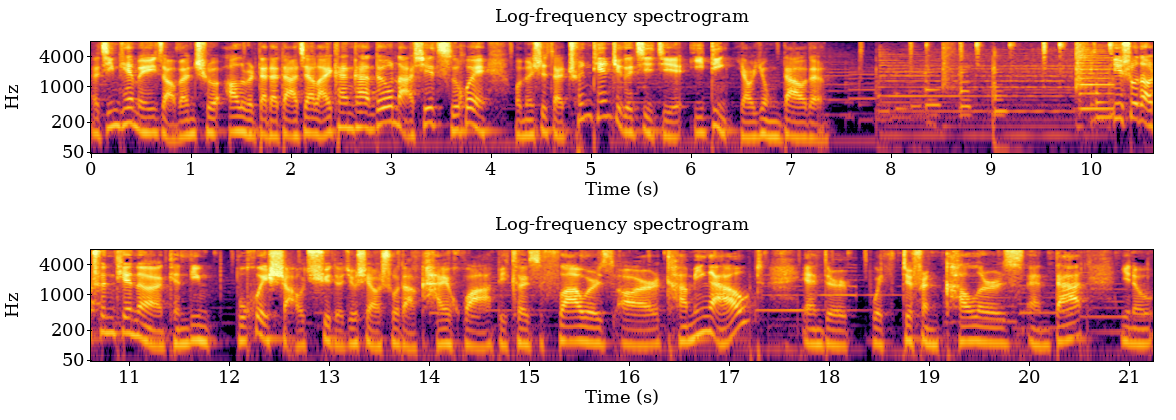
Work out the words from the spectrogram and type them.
那今天美语早班车，Oliver 带着大家来看看都有哪些词汇，我们是在春天这个季节一定要用到的。 一说到春天呢，肯定不会少去的，就是要说到开花，because flowers are coming out and with different colors and that you know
